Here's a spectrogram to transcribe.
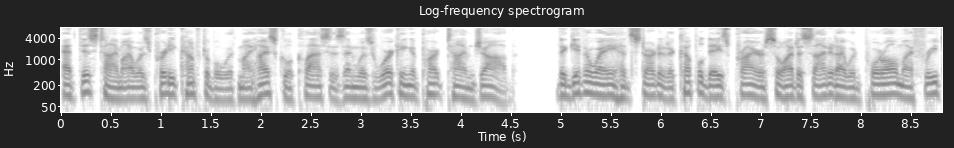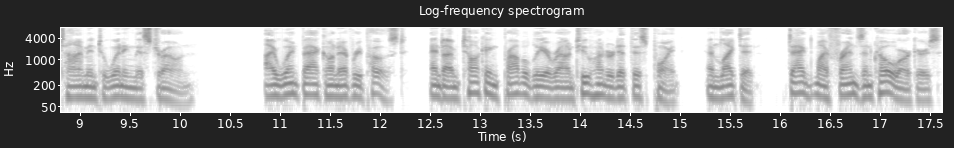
At this time I was pretty comfortable with my high school classes and was working a part-time job. The giveaway had started a couple days prior so I decided I would pour all my free time into winning this drone. I went back on every post, and I'm talking probably around 200 at this point, and liked it, tagged my friends and coworkers,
